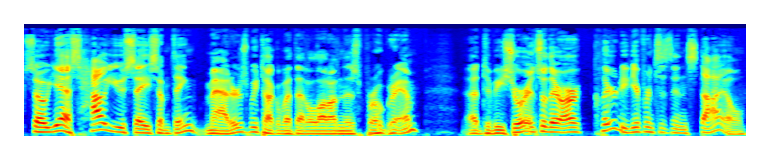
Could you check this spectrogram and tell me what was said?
so, yes, how you say something matters. We talk about that a lot on this program, uh, to be sure. And so there are clearly differences in style.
